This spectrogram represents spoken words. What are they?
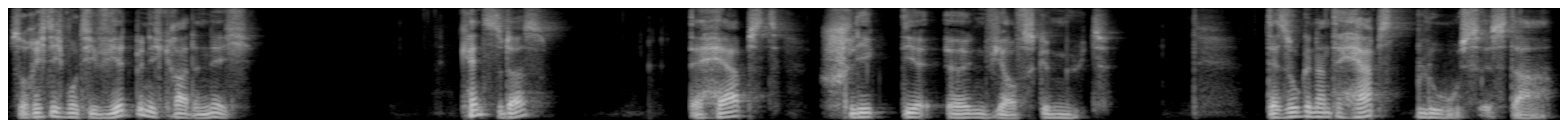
so richtig motiviert bin ich gerade nicht. Kennst du das? Der Herbst schlägt dir irgendwie aufs Gemüt. Der sogenannte Herbstblues ist da.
